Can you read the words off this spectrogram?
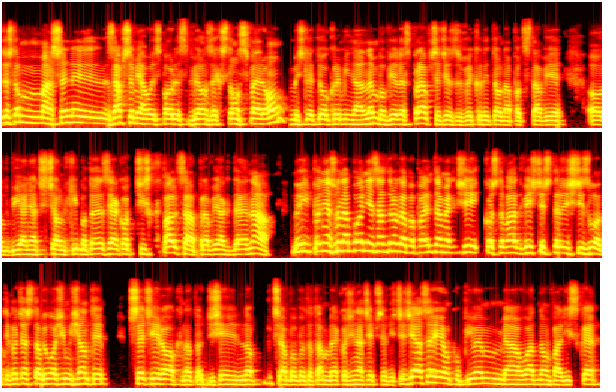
Zresztą maszyny zawsze miały spory związek z tą sferą, myślę tu o kryminalnym, bo wiele spraw przecież wykryto na podstawie odbijania czcionki, bo to jest jak odcisk palca, prawie jak DNA. No i ponieważ ona była nie za droga, bo pamiętam jak dzisiaj kosztowała 240 zł, chociaż to był 83 rok, no to dzisiaj no, trzeba byłoby to tam jakoś inaczej przeliczyć. Ja sobie ją kupiłem, miała ładną walizkę,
